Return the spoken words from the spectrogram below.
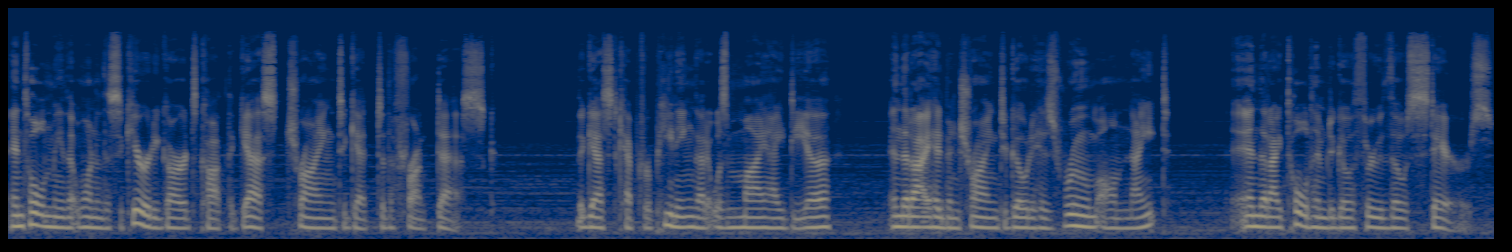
and told me that one of the security guards caught the guest trying to get to the front desk. The guest kept repeating that it was my idea and that I had been trying to go to his room all night and that I told him to go through those stairs.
